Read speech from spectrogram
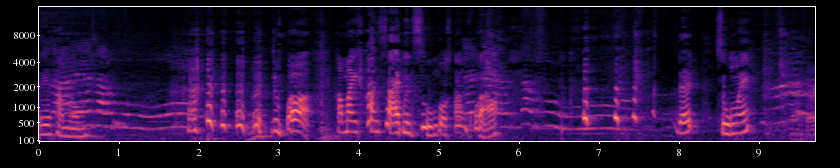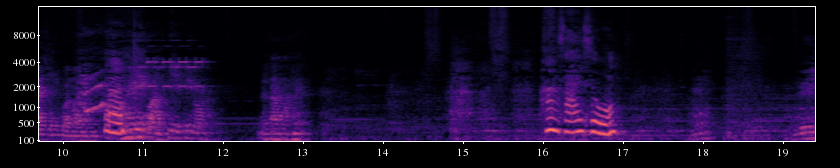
เรียกทำนมดูพ่อทำไมข้างซ้ายมันสูงกว่าข้างขวา เด็กสูงไหมข้างซ้ายสูงกว่าหน่อยเออให้พี่ก่อนพี่พี่ก่อนเดี๋ยวตามทำให้ข้างซ้ายสูง เฮ้ย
